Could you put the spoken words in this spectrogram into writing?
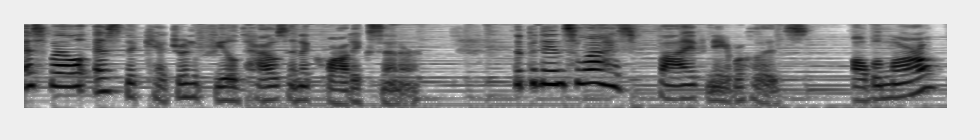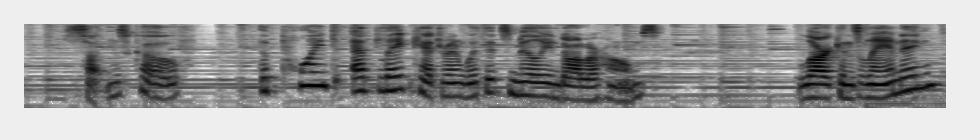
as well as the Kedron Fieldhouse and Aquatic Center. The peninsula has five neighborhoods Albemarle, Sutton's Cove, the point at Lake Kedron with its million dollar homes, Larkin's Landing,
